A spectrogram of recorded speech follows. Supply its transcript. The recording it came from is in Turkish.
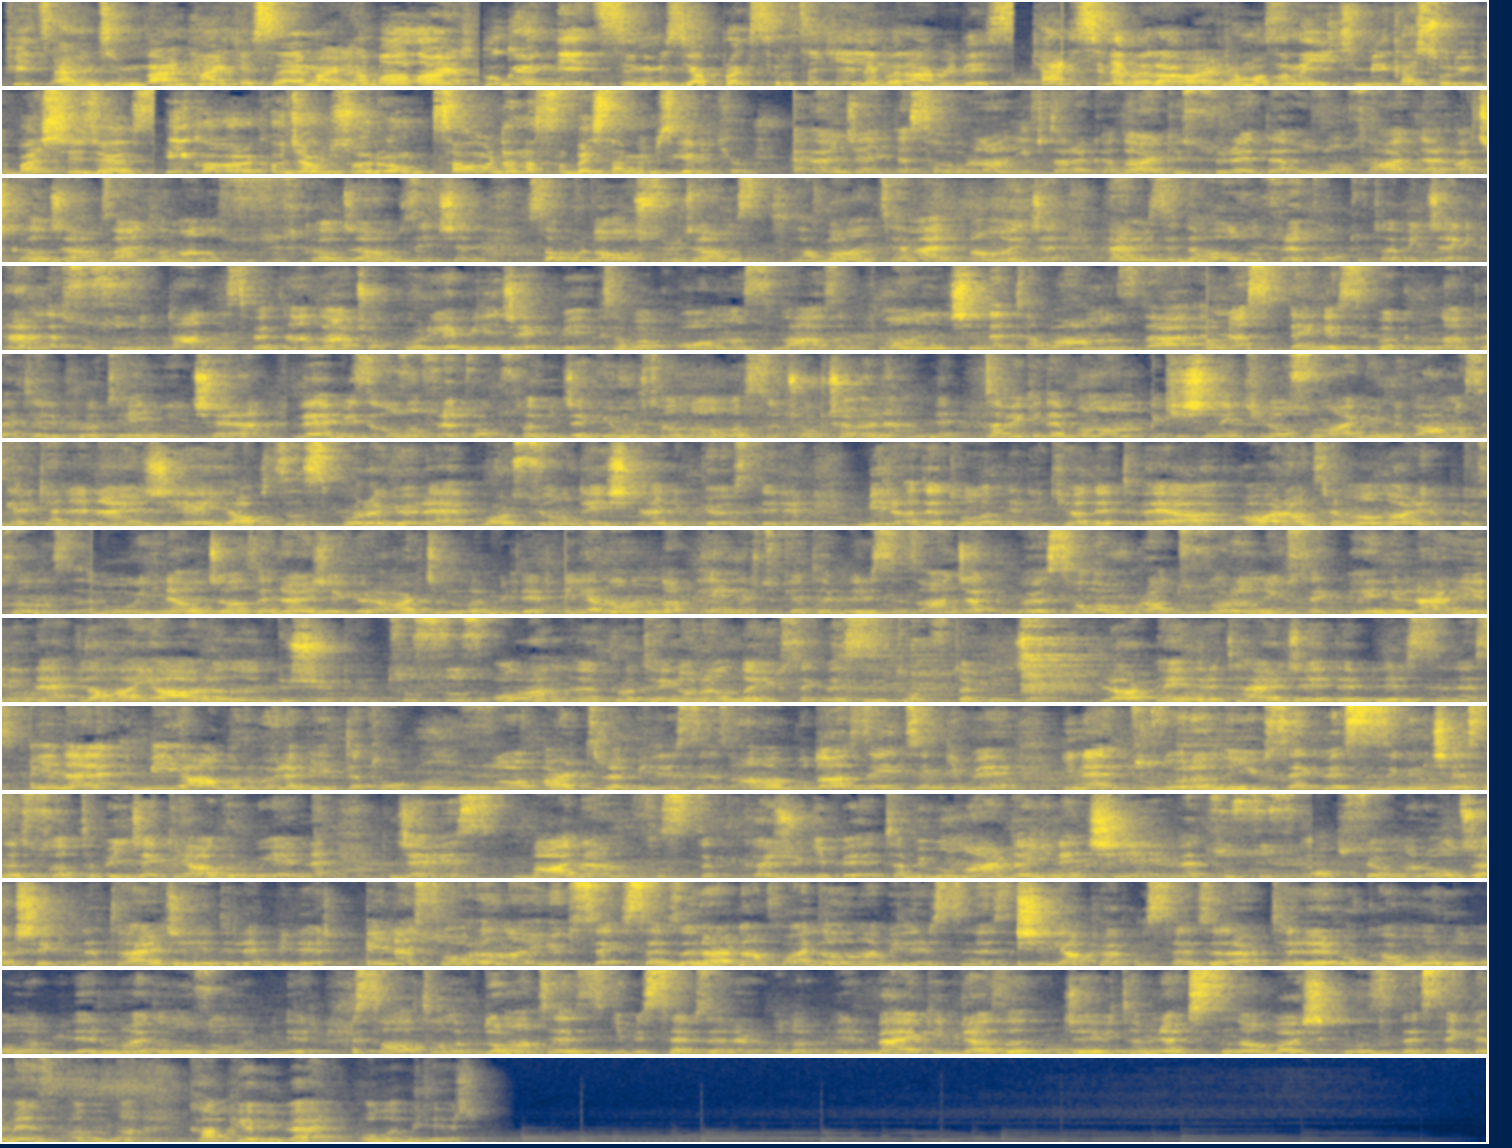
Fit Encim'den herkese merhabalar. Bugün diyetisyenimiz Yaprak Sarıteke ile beraberiz. Kendisiyle beraber Ramazan ayı için birkaç soruyla başlayacağız. İlk olarak hocam sorum, sahurda nasıl beslenmemiz gerekiyor? Öncelikle sahurdan iftara kadarki sürede uzun saatler aç kalacağımız, aynı zamanda susuz kalacağımız için sahurda oluşturacağımız tabağın temel amacı hem bizi daha uzun süre tok tutabilecek hem de susuzluktan nispeten daha çok koruyabilecek bir tabak olması lazım. Bunun için de tabağımızda amino dengesi bakımından kaliteli protein içeren ve bizi uzun süre tok tutabilecek yumurtanın olması çokça önemli. Tabii ki de bunun kişinin kilosuna, günlük alması gereken enerjiye, yaptığı spora göre porsiyonu değişkenlik gösterir. Bir adet olabilir, iki adet veya ağır antrenmanlar yapıyorsanız bu yine alacağınız enerjiye göre artırılabilir. Yanında peynir tüketebilirsiniz ancak böyle salamura, tuz oranı yüksek peynirler yerine daha yağ oranı düşük, tuzsuz olan, e, protein oranı da yüksek ve sizi tok tutabilecek lor peyniri tercih edebilirsiniz. Yine bir yağ grubuyla birlikte tokluğunuzu arttırabilirsiniz ama bu da zeytin gibi yine tuz oranı yüksek ve sizi gün içerisinde susatabilecek yağ grubu yerine ceviz, badem, fıstık, kaju gibi tabi bunlar da yine çiğ ve tuzsuz opsiyonlar olacak şekilde tercih edilebilir. Yine su oranı yüksek sebzelerden faydalanabilirsiniz. Yeşil yapraklı sebzeler, tere, roka, marul olabilir, maydanoz olabilir. Salatalık, domates gibi sebzeler olabilir. Belki biraz da C vitamini açısından bağışıklığınızı desteklemeniz adına kapya biber olabilir.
